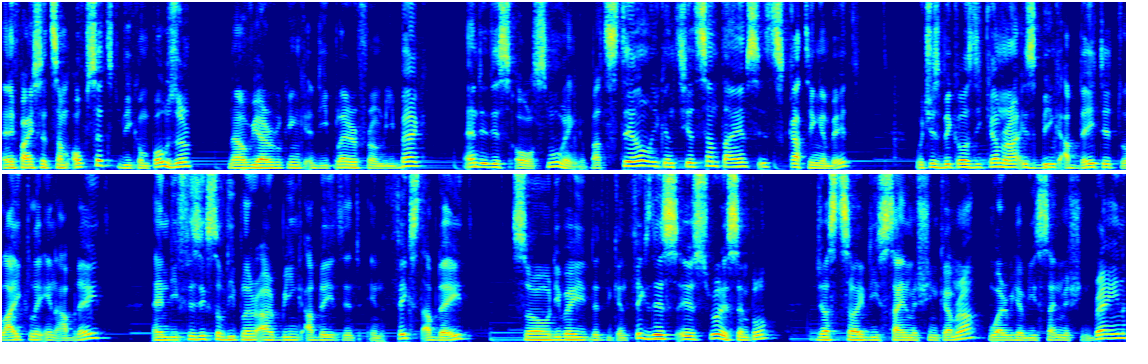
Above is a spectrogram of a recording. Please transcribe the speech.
And if I set some offset to the composer, now we are looking at the player from the back and it is all smoothing. But still, you can see that sometimes it's cutting a bit, which is because the camera is being updated likely in update and the physics of the player are being updated in fixed update. So the way that we can fix this is really simple. Just select the Cinemachine camera, where we have the Cinemachine brain.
